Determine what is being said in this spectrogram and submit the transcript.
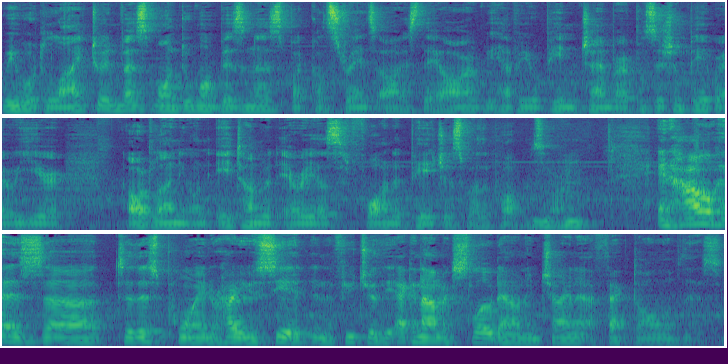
we would like to invest more and do more business, but constraints are as they are. We have a European Chamber position paper every year outlining on 800 areas, 400 pages where the problems are. And how has, uh, to this point, or how do you see it in the future, the economic slowdown in China affect all of this?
